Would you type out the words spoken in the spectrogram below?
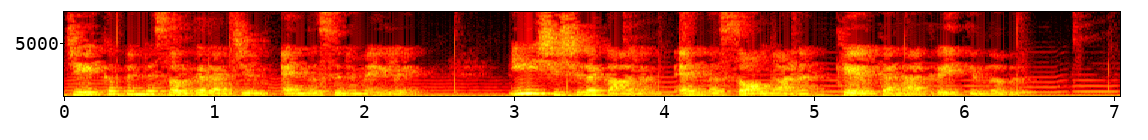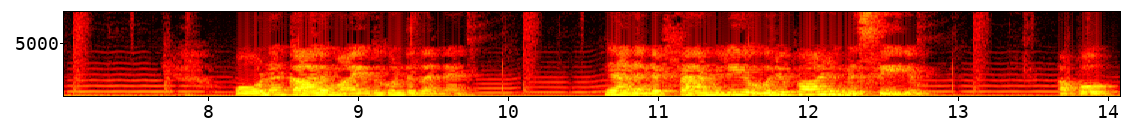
ജേക്കബിന്റെ സ്വർഗരാജ്യം എന്ന സിനിമയിലെ ഈ ശിശിരകാലം എന്ന സോങ് ആണ് കേൾക്കാൻ ആഗ്രഹിക്കുന്നത്. ഓണക്കാലമായതുകൊണ്ട് തന്നെ ഞാൻ എന്റെ ഫാമിലിയെ ഒരുപാട് മിസ് ചെയ്യും. അപ്പോ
